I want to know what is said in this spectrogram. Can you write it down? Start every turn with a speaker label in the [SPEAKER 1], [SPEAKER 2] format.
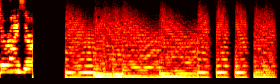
[SPEAKER 1] Texturizer.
